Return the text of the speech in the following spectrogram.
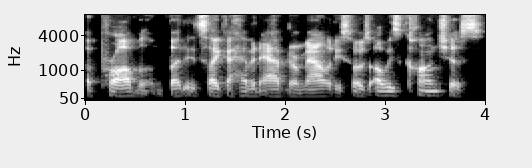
a problem, but it's like I have an abnormality. So I was always conscious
